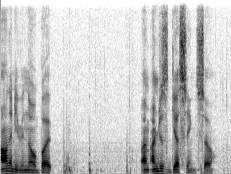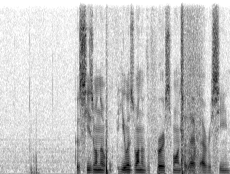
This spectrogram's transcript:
I don't even know, but I'm I'm just guessing. So, because he's one of he was one of the first ones that I've ever seen.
